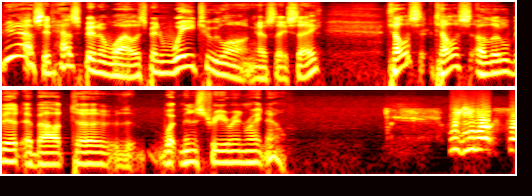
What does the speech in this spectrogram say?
Yes, it has been a while. It's been way too long, as they say. Tell us, tell us a little bit about uh, what ministry you're in right now. Well, you know, so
